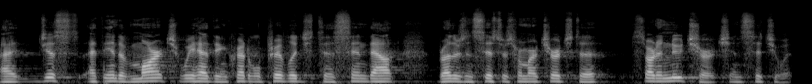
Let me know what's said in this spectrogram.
Uh, just at the end of March, we had the incredible privilege to send out brothers and sisters from our church to start a new church in Scituate.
